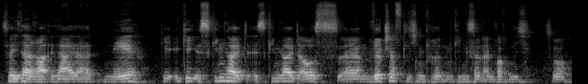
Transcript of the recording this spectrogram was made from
soll ich da, ja, nee, es ging halt, es ging halt aus ähm, wirtschaftlichen Gründen ging es halt einfach nicht. So,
